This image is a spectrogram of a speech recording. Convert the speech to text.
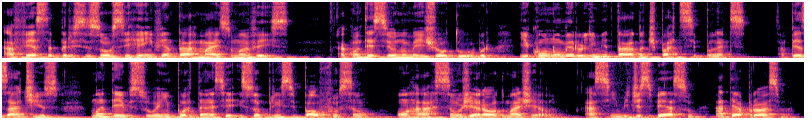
a festa precisou se reinventar mais uma vez. Aconteceu no mês de outubro e com um número limitado de participantes. Apesar disso, manteve sua importância e sua principal função, honrar São Geraldo Magela. Assim me despeço, até a próxima.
